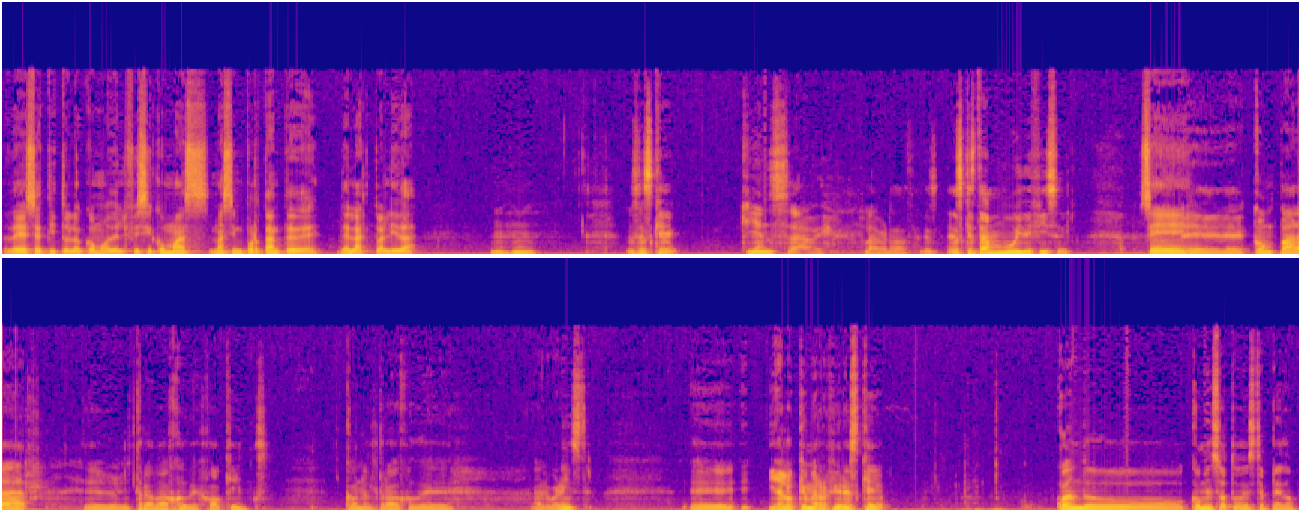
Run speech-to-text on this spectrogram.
de ese título, como del físico más, más importante de, la actualidad. Pues es que, quién sabe, la verdad. Es, que está muy difícil sí. Eh, comparar el trabajo de Hawking con el trabajo de Albert Einstein. Eh, y a lo que me refiero es que cuando comenzó todo este pedo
